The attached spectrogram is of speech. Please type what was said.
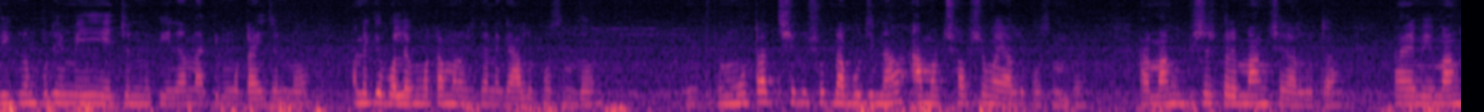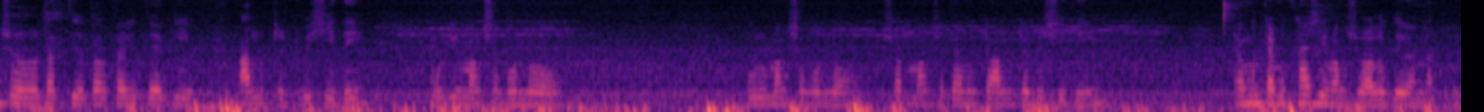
বিক্রমপুরের মেয়ে এর জন্য কিনা নাকি মোটাই জন্য। অনেকে বলে মোটা মানুষদের নাকি আলু পছন্দ। মোটা শুকনা বুঝি না, আমার সবসময় আলু পছন্দ। আর মাংস, বিশেষ করে মাংসের আলুটা। তাই আমি মাংস জাতীয় তরকারিতে আর কি আলুটা একটু বেশি দিই। মুরগির মাংস বলো, গরুর মাংস বলো, সব মাংসতে আমি একটু আলুটা বেশি দিই। এমনকি আমি খাসির মাংস আলু দিয়ে রান্না করি।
